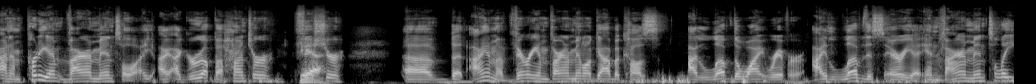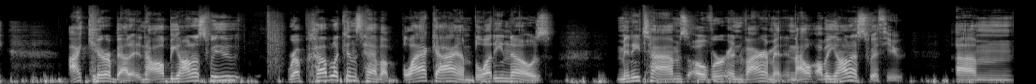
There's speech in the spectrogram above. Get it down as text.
and I'm pretty environmental. I, I grew up a hunter Yeah. Uh, but I am a very environmental guy because I love the White River. I love this area. Environmentally, I care about it. And I'll be honest with you, Republicans have a black eye and bloody nose many times over environment. And I'll, I'll be honest with you. Um,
